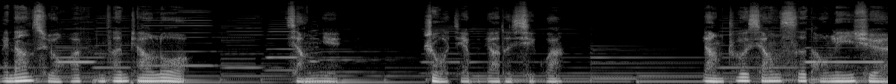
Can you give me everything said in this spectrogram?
每当雪花纷纷飘落，想你是我戒不掉的习惯。两处相思同淋雪，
